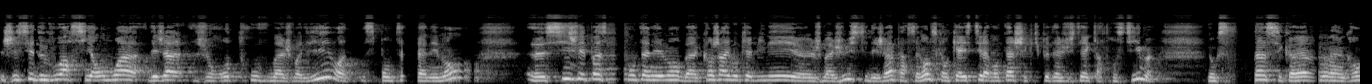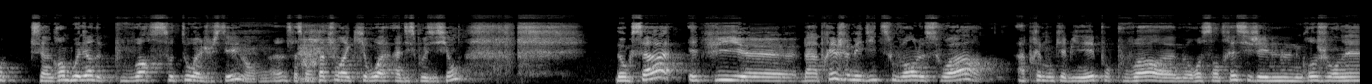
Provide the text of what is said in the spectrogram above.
j'essaie de voir si en moi déjà je retrouve ma joie de vivre spontanément. Euh, si je ne l'ai pas spontanément, ben, quand j'arrive au cabinet, euh, je m'ajuste déjà personnellement, parce qu'en KST l'avantage c'est que tu peux t'ajuster avec l'arthrostime. Donc ça c'est quand même un grand, c'est un grand bonheur de pouvoir s'auto-ajuster, hein, parce qu'on n'a pas toujours un chiro à disposition. Donc ça, et puis euh, ben après je médite souvent le soir après mon cabinet pour pouvoir euh, me recentrer si j'ai une, une, grosse journée,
